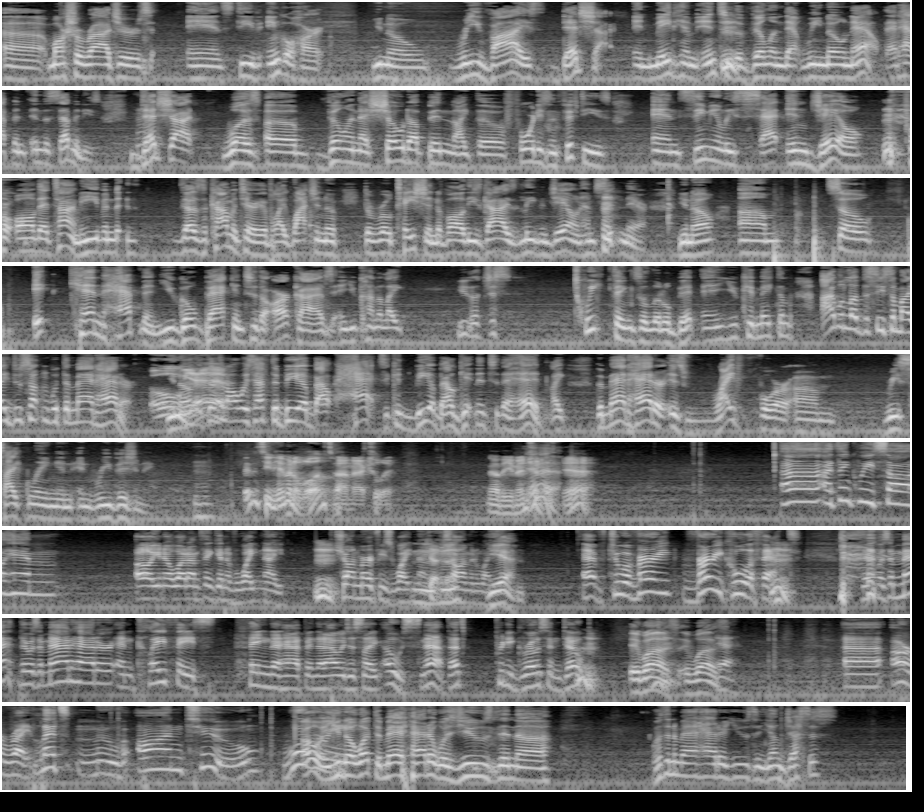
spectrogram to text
uh, Marshall Rogers and Steve Englehart, you know, revised Deadshot and made him into Mm. the villain that we know now. That happened in the 70s. Deadshot was a villain that showed up in like the 40s and 50s and seemingly sat in jail for all that time. He even does a commentary of like watching the, the rotation of all these guys leaving jail and him sitting there, you know? Um, so it can happen. You go back into the archives and you kind of like, you know, just tweak things a little bit and you can make them. I would love to see somebody do something with the Mad Hatter. Oh, you know, it doesn't always have to be about hats. It can be about getting into the head. Like the Mad Hatter is rife for um, recycling and, and revisioning. I haven't seen him in a long time, actually. Now that you mention it, yeah. Uh, I think we saw him. Oh, you know what? I'm thinking of White Knight. Mm. Sean Murphy's White Knight. Gotcha. We saw him in White Yeah. Knight. To a very, very cool effect. There was a Ma- there was a Mad Hatter and Clayface thing that happened that I was just like, oh snap, that's pretty gross and dope. It was. It was. Yeah. Uh, all right, let's move on to Wolverine. Oh, and you know what? The Mad Hatter was used in. uh Wasn't the Mad Hatter used in Young Justice?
